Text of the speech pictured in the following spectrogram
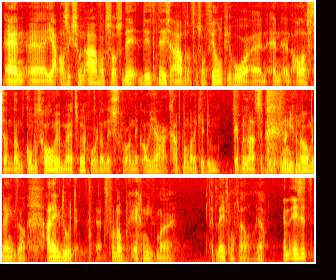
En eh, ja, als ik zo'n avond zoals dit, deze avond of zo'n filmpje hoor en, en, en alles, dan, dan komt het gewoon weer bij mij terug hoor. Dan is het gewoon, denk ik, oh ja, ik ga het nog maar een keer doen. Ik heb mijn laatste pilletje nog niet genomen, denk ik wel. Alleen doe het eh, voorlopig echt niet, maar het leeft nog wel, ja. En is het,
